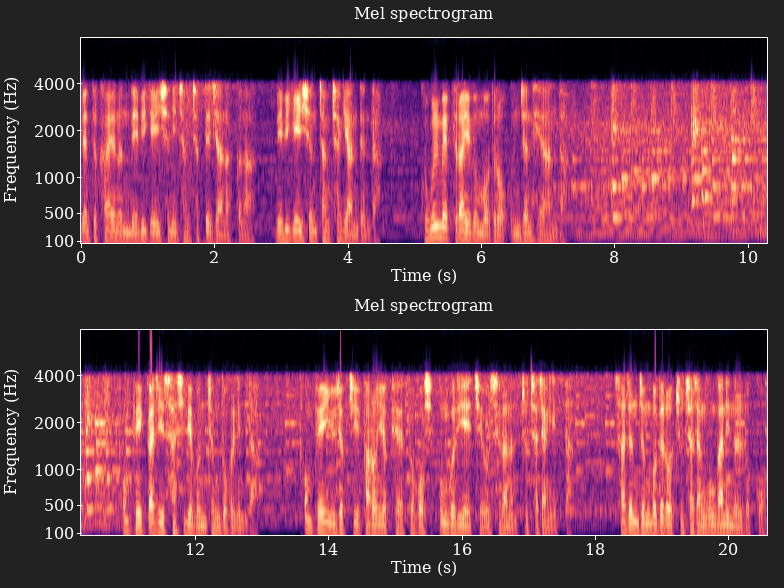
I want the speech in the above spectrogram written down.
렌트카에는 내비게이션이 장착되지 않았거나 내비게이션 장착이 안 된다. 구글맵 드라이브 모드로 운전해야 한다. 폼페이까지 40여 분 정도 걸린다. 폼페이 유적지 바로 옆에 도보 10분 거리에 제우스라는 주차장이 있다. 사전 정보대로 주차장 공간이 넓었고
